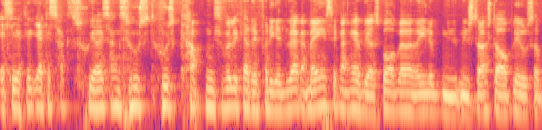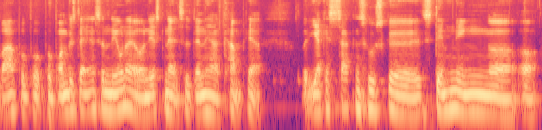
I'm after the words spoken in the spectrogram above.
Altså, jeg kan, jeg kan sagtens, jeg kan sagtens huske, huske kampen, selvfølgelig kan det, fordi hver, gang, hver eneste gang, jeg bliver spurgt, hvad en af mine, mine største oplevelser var på, på, på Brøndby Stadion, så nævner jeg jo næsten altid den her kamp her. Jeg kan sagtens huske øh, stemningen og, og,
